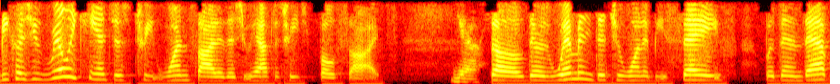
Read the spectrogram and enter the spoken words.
Because you really can't just treat one side of this. You have to treat both sides. Yeah. So there's women that you want to be safe, but then that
